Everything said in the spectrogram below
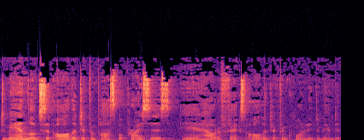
Demand looks at all the different possible prices and how it affects all the different quantity demanded.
